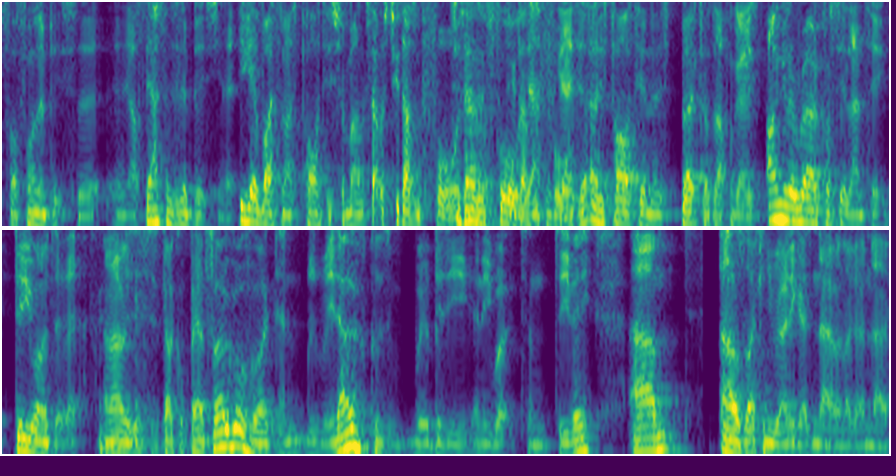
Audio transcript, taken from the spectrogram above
for from Olympics, uh, after the Athens Olympics, you know, you get invited to nice parties for months. So that was 2004. 2004. 2004. 2004. At this party, and this bloke comes up and goes, "I'm going to row across the Atlantic. Do you want to do it?" And I was this is a guy called Ben Fogle, who I didn't really know because we were busy, and he worked on TV. Um, and I was like, "Can you row?" And he goes, "No," and I go, "No."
